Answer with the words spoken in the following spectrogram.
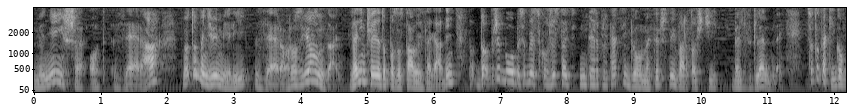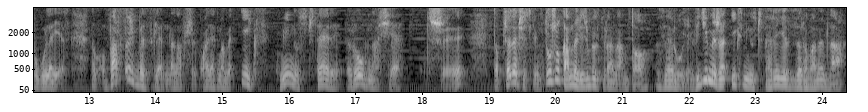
mniejsze od zera, no to będziemy mieli zero rozwiązań. Zanim przejdę do pozostałych zagadnień, no dobrze byłoby sobie skorzystać z interpretacji geometrycznej wartości bezwzględnej. Co to takiego w ogóle jest? No, wartość bezwzględna na przykład, jak mamy x minus 4 równa się 3, to przede wszystkim tu szukamy liczby, która nam to zeruje. Widzimy, że x minus 4 jest zerowane dla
